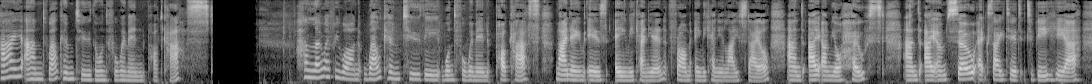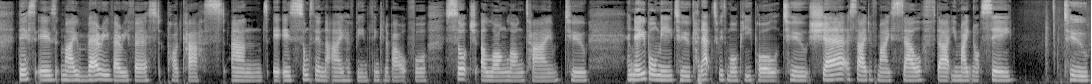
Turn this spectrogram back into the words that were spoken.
Hi, and welcome to the Wonderful Women podcast. Hello, everyone. Welcome to the Wonderful Women podcast. My name is Amy Kenyon from Amy Kenyon Lifestyle, and I am your host. And I am so excited to be here. This is my very, very first podcast and it is something that I have been thinking about for such a long, long time to enable me to connect with more people, to share a side of myself that you might not see, to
